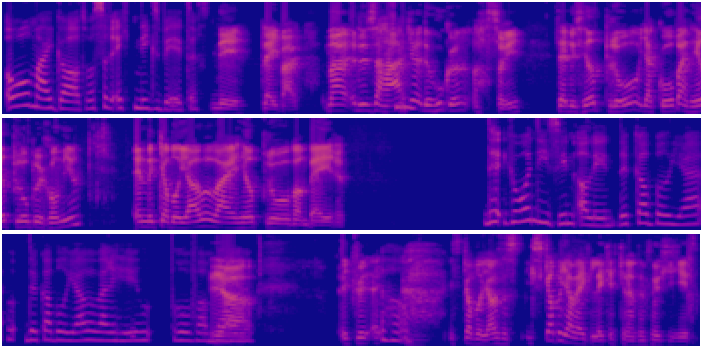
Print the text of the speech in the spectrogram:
oh my god, was er echt niks beters. Nee, blijkbaar. Maar dus de haken, de hoeken, oh, sorry, zijn dus heel pro Jacoba en heel pro Bourgogne. En de kabeljauwen waren heel pro Van Beieren. De, gewoon die zin alleen. De, kabeljauw, de kabeljauwen waren heel pro van Ja. Beieren. Ik weet... eh, Oh. Is kabeljauw... is- Is kabeljauw eigenlijk lekker? Ik heb dat nog nooit gegeten.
